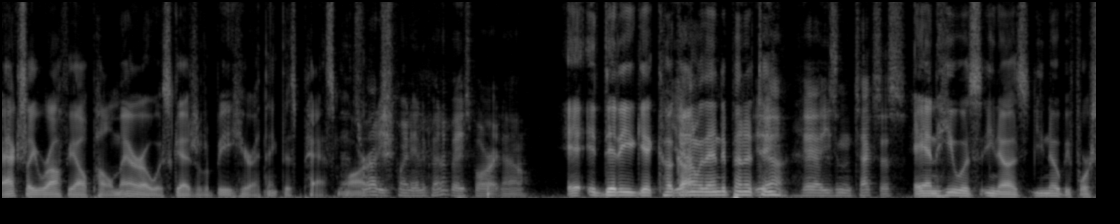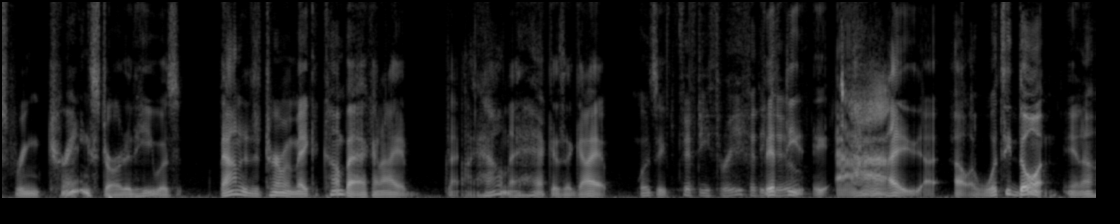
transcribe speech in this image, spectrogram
actually Rafael Palmeiro was scheduled to be here. I think this past That's March. That's right. He's playing independent baseball right now. it, it- did he get cook Yeah. on with independent team? Yeah, yeah, he's in Texas. And he was, you know, as you know, before spring training started, he was bound to determine make a comeback. And I, I how in the heck is a guy? at- Was he 53, 52? fifty? Ah, I, I, I, what's he doing? You know?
